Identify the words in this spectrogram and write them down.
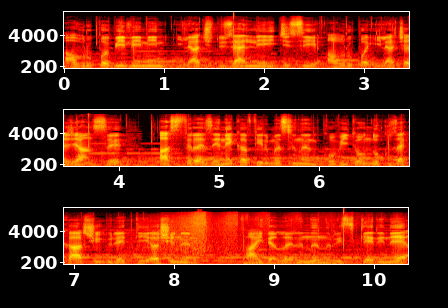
Avrupa Birliği'nin ilaç düzenleyicisi Avrupa İlaç Ajansı, AstraZeneca firmasının COVID-19'a karşı ürettiği aşının faydalarının risklerine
